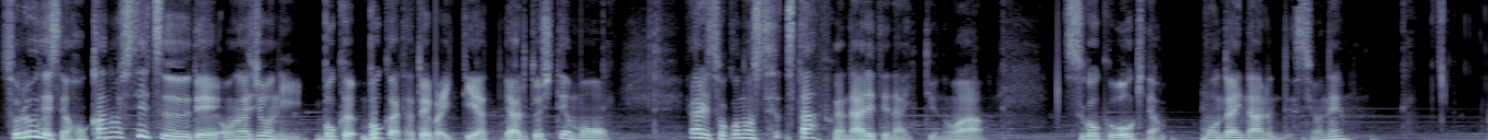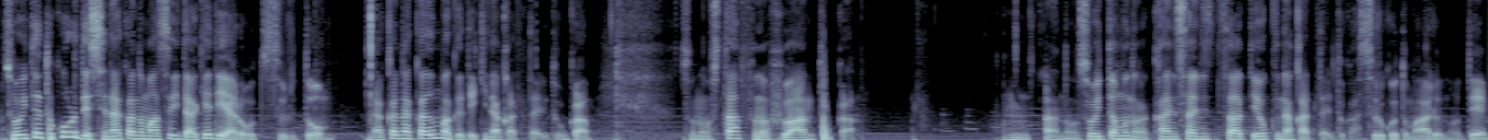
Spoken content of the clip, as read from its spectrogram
それをですね他の施設で同じように僕僕が例えば行ってやるとしてもやはりそこのスタッフが慣れてないっていうのはすごく大きな問題になるんですよね。そういったところで背中の麻酔だけでやろうとするとなかなかうまくできなかったりとかそのスタッフの不安とかあのそういったものが患者さんに伝わって良くなかったりとかすることもあるので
